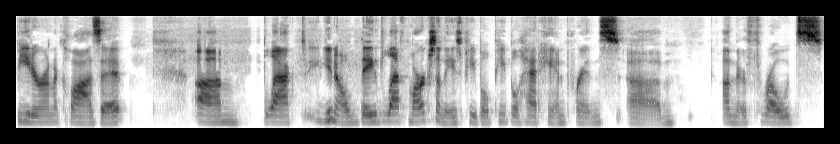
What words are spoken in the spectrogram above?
beat her in a closet. Um, blacked, you know, they left marks on these people. People had handprints um, on their throats.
